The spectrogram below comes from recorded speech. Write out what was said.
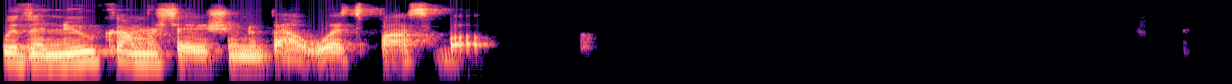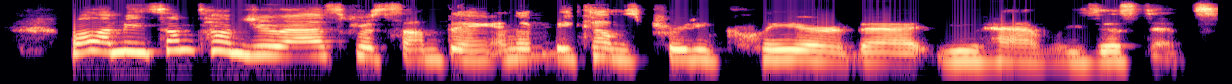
with a new conversation about what's possible Well, I mean, sometimes you ask for something and it becomes pretty clear that you have resistance.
